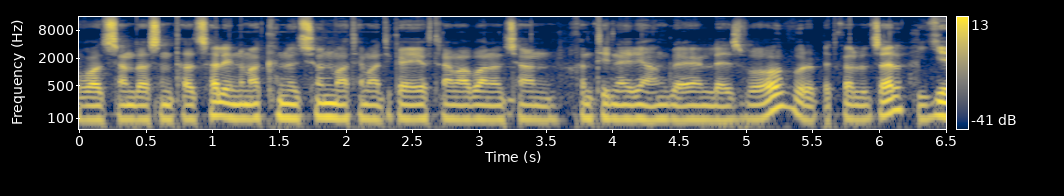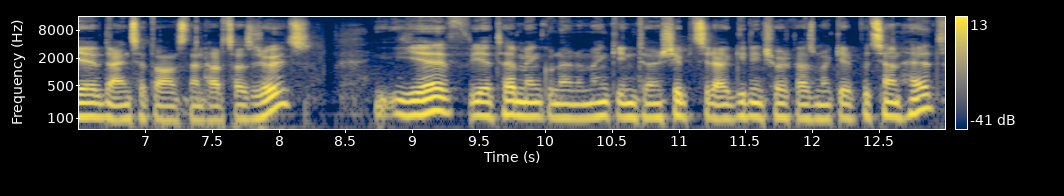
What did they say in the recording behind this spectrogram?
ուղղվածության դասընթաց է լինում է քննություն մաթեմատիկայի եւ տրամաբանության խնդիրների անգլերեն լեզվով որը պետք է լուծել եւ դրանից հետո անցնել հարցազրույց հարցազրույց եւ եթե մենք ունենում ենք internship ծրագիր ինչ որ կազմակերպության հետ,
